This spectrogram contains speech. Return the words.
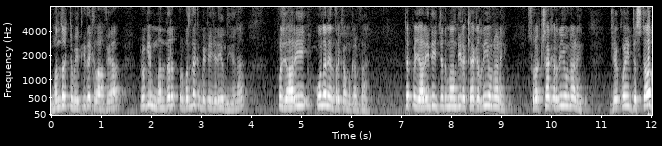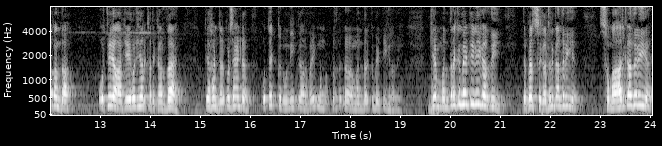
ਮੰਦਰ ਕਮੇਟੀ ਦੇ ਖਿਲਾਫ ਆ ਕਿਉਂਕਿ ਮੰਦਰ ਪ੍ਰਬੰਧਕ ਕਮੇਟੀ ਜਿਹੜੀ ਹੁੰਦੀ ਹੈ ਨਾ ਪੁਜਾਰੀ ਉਹਨਾਂ ਦੇ ਅੰਦਰ ਕੰਮ ਕਰਦਾ ਤੇ ਪੁਜਾਰੀ ਦੀ ਇੱਜ਼ਤ ਮਾਨ ਦੀ ਰੱਖਿਆ ਕਰਨੀ ਉਹਨਾਂ ਨੇ ਸੁਰੱਖਿਆ ਕਰਨੀ ਉਹਨਾਂ ਨੇ। ਜੇ ਕੋਈ ਡਿਸਟਰਬ ਬੰਦਾ ਉੱਥੇ ਆ ਕੇ ਇਹੋ ਜਿਹੀ ਹਰਕਤ ਕਰਦਾ ਹੈ ਤੇ 100% ਉੱਤੇ ਕਾਨੂੰਨੀ ਕਾਰਵਾਈ ਮੰਦਿਰ ਕਮੇਟੀ ਕਰਾਵੇ। ਜੇ ਮੰਦਿਰ ਕਮੇਟੀ ਨਹੀਂ ਕਰਦੀ ਤੇ ਫਿਰ ਸੰਗਠਨ ਕਰ ਰਹੀ ਹੈ, ਸਮਾਜ ਕਰ ਰਹੀ ਹੈ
